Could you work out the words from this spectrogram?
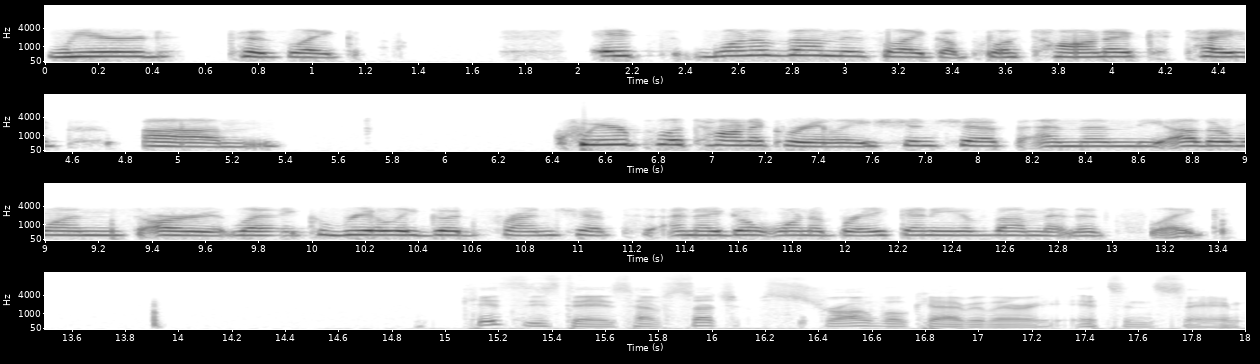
weird because like it's one of them is like a platonic type um queer platonic relationship. And then the other ones are like really good friendships. And I don't want to break any of them. And it's like kids these days have such strong vocabulary. It's insane.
